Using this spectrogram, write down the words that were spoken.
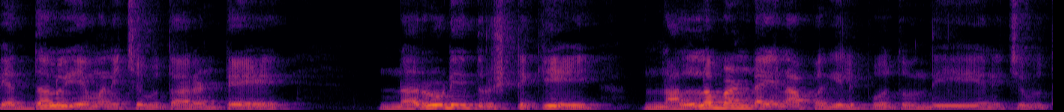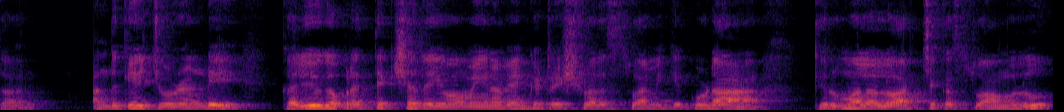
పెద్దలు ఏమని చెబుతారంటే నరుడి దృష్టికి నల్లబండైనా పగిలిపోతుంది అని చెబుతారు. అందుకే చూడండి కలియుగ ప్రత్యక్ష దైవమైన వెంకటేశ్వర స్వామికి కూడా తిరుమలలో అర్చక స్వాములు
